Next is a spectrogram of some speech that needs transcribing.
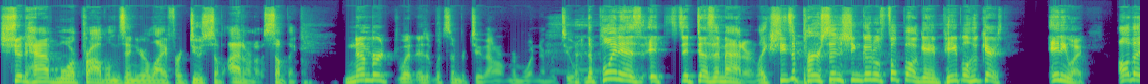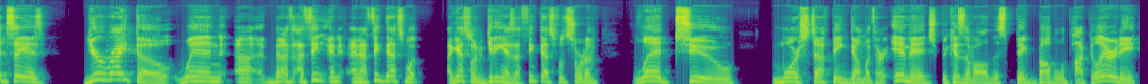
should have more problems in your life or do some, I don't know, something. Number what what's number two? I don't remember what number two. The point is it's it doesn't matter. Like she's a person, she can go to a football game. People, who cares? Anyway, all that to say is you're right though, when uh, but I, I think and, and I think that's what I guess what I'm getting is I think that's what sort of led to more stuff being done with her image because of all this big bubble of popularity.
